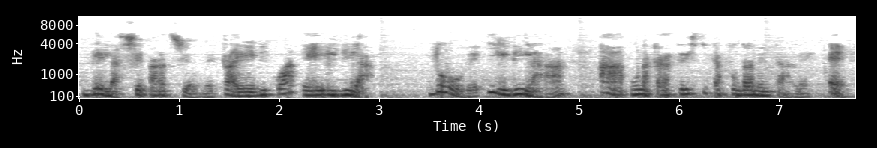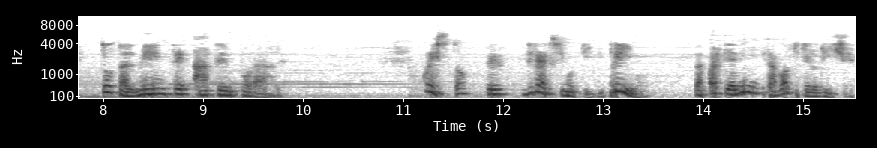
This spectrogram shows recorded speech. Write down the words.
della separazione tra il di qua e il di là, dove il di là ha una caratteristica fondamentale, è totalmente atemporale. Questo per diversi motivi. Primo, la parte animica a volte te lo dice,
